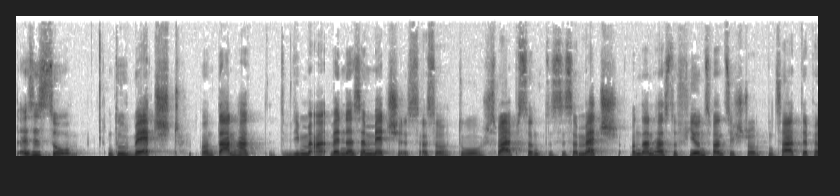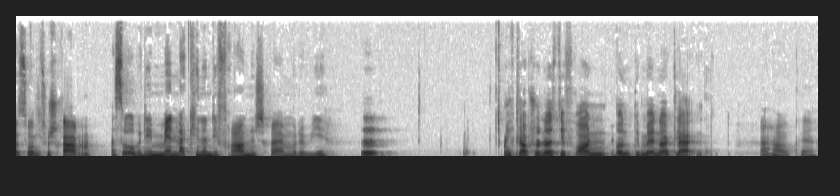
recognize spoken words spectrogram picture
es ist so. Du matcht und dann hat, die, wenn das ein Match ist, also du swipest und das ist ein Match und dann hast du 24 Stunden Zeit, der Person zu schreiben. also aber die Männer können die Frauen nicht schreiben, oder wie? Ich glaube schon, dass die Frauen und die Männer gleich. Aha, okay.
